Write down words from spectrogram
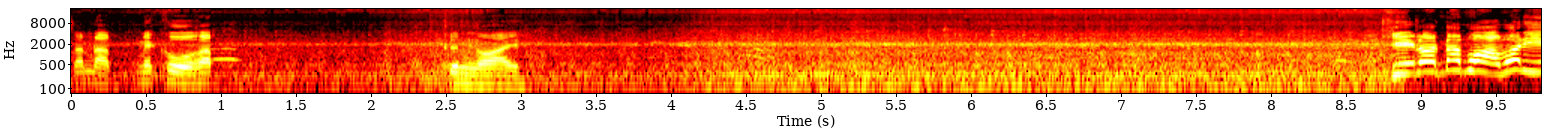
สำหรับแมคโครครับ ขึ้นงอยขี่รถมาพอพอดี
